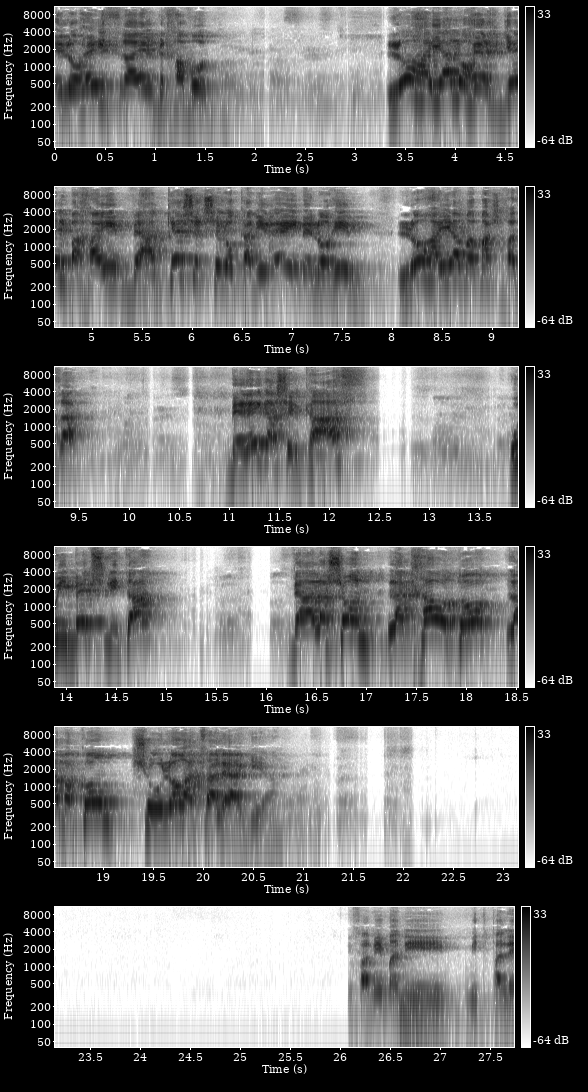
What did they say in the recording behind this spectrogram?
לאלוהי ישראל בכבוד. לא היה לו הרגל בחיים והקשר שלו כנראה עם אלוהים לא היה ממש חזק. ברגע של כעס הוא איבד שליטה והלשון לקחה אותו למקום שהוא לא רצה להגיע. לפעמים אני מתפלא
